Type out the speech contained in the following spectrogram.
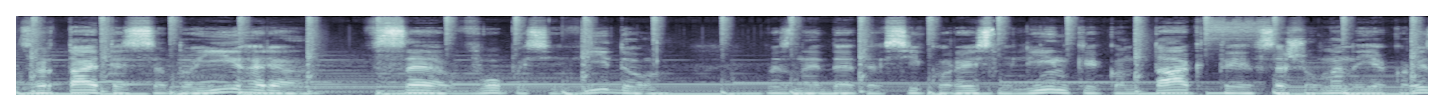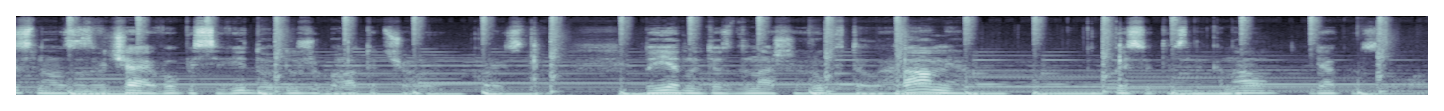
Звертайтеся до Ігоря, все в описі відео. Ви знайдете всі корисні лінки, контакти, все, що в мене є корисного. Зазвичай в описі відео дуже багато чого корисного. Доєднуйтесь до наших груп в Телеграмі, підписуйтесь на канал. Дякую за увагу.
